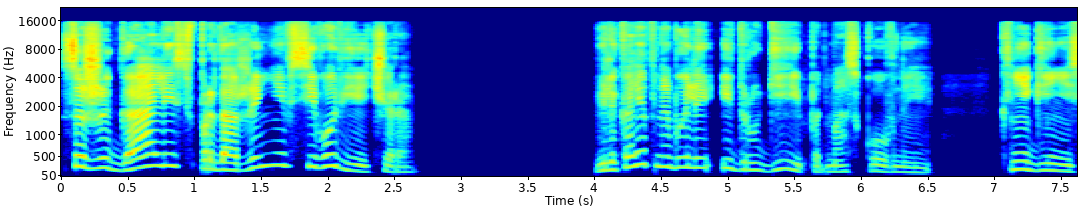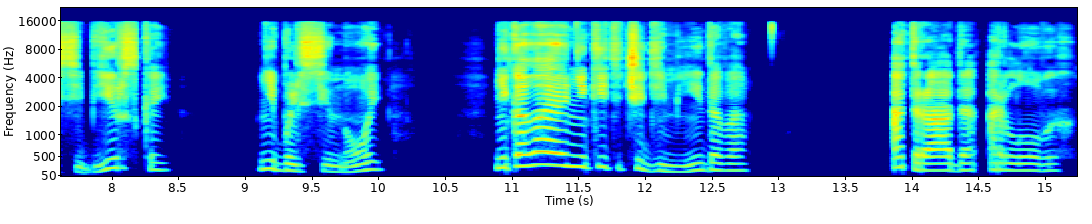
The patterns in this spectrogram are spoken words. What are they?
сожигались в продолжении всего вечера. Великолепны были и другие подмосковные, княгини Сибирской, Небольсиной, Николая Никитича Демидова, Отрада Орловых,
